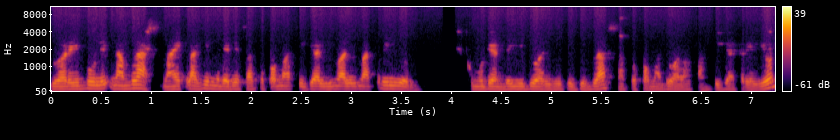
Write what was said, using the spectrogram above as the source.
Ya, 2016 naik lagi menjadi 1,355 triliun. kemudian di 2017 1,283 triliun,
